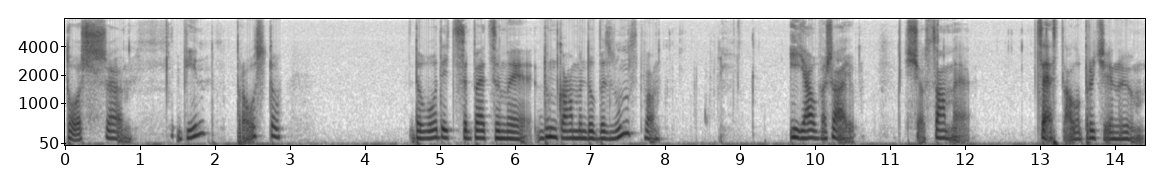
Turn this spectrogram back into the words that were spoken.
Тож е, він просто доводить себе цими думками до безумства. І я вважаю, що саме це стало причиною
